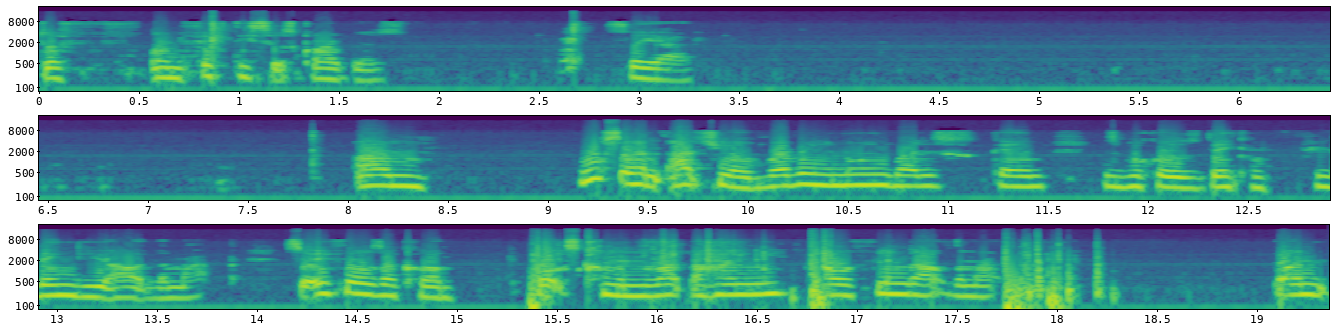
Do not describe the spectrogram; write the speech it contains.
the on 50 subscribers. So yeah. Um what's actually very annoying about this game is because they can fling you out the map. So if there was like a box coming right behind me I would fling out the map. But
